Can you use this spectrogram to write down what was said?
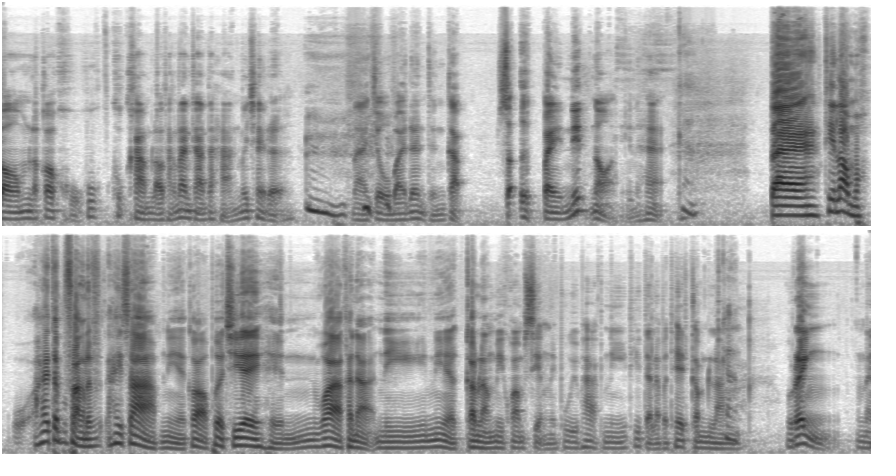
ล้อมแล้วก็ขู่คุกคุกคามเราทางด้านการทหารไม่ใช่เหรออืมนายโจไบเดนถึงกับสะอึกไปนิดหน่อยนะฮะครับแต่ที่เล่ามาให้ท่านผู้ฟังให้ทราบเนี่ยก็เพื่อชี้ให้เห็นว่าขณะนี้เนี่ยกำลังมีความเสี่ยงในภูมิภาคนี้ที่แต่ละประเทศกำลังครับเร่งใน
